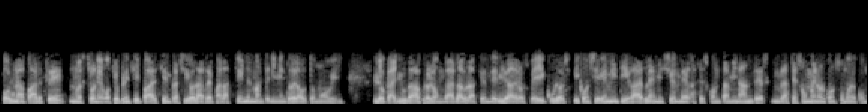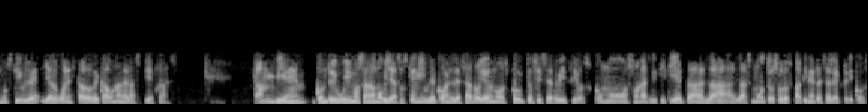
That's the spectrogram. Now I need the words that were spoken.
Por una parte, nuestro negocio principal siempre ha sido la reparación y el mantenimiento del automóvil, lo que ayuda a prolongar la duración de vida de los vehículos y consigue mitigar la emisión de gases contaminantes gracias a un menor consumo de combustible y al buen estado de cada una de las piezas. También contribuimos a la movilidad sostenible con el desarrollo de nuevos productos y servicios, como son las bicicletas, la, las motos o los patinetes eléctricos.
